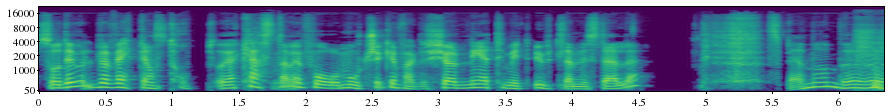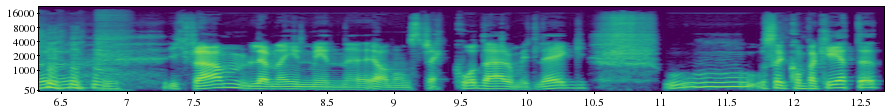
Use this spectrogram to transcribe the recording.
Så det blev veckans topp. Och jag kastade mig på motorcykeln faktiskt. Körde ner till mitt utlämningsställe. Spännande. Gick fram, lämnade in min, eh, ja, någon streckkod där och mitt lägg. Ooh, och sen kom paketet.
